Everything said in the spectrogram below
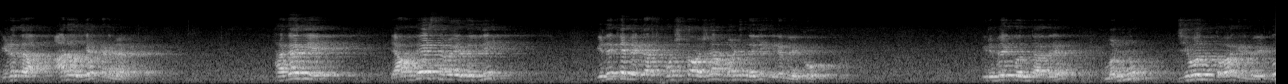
ಗಿಡದ ಆರೋಗ್ಯ ಕಡಿಮೆ ಆಗುತ್ತೆ. ಹಾಗಾಗಿ ಯಾವುದೇ ಸಮಯದಲ್ಲಿ ಗಿಡಕ್ಕೆ ಬೇಕಾದ ಪೋಷಕಾಂಶ ಮಣ್ಣಿನಲ್ಲಿ ಇರಬೇಕು. ಇರಬೇಕು ಅಂತಾದ್ರೆ ಮಣ್ಣು ಜೀವಂತವಾಗಿರಬೇಕು,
